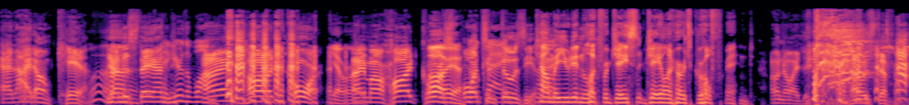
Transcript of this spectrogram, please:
and I don't care. Well, you understand? Yeah, you're the one. I'm hardcore. Yeah, right. I'm a hardcore Oh, yeah. sports Okay. enthusiast. Tell me you didn't look for Jason Jalen Hurts' girlfriend. Oh no, I didn't. that was different.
